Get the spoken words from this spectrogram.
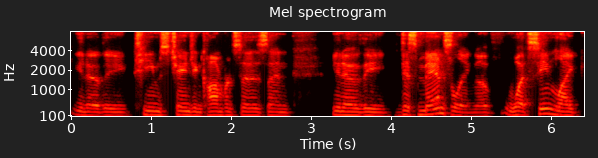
you know, the teams changing conferences and, you know, the dismantling of what seemed like,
